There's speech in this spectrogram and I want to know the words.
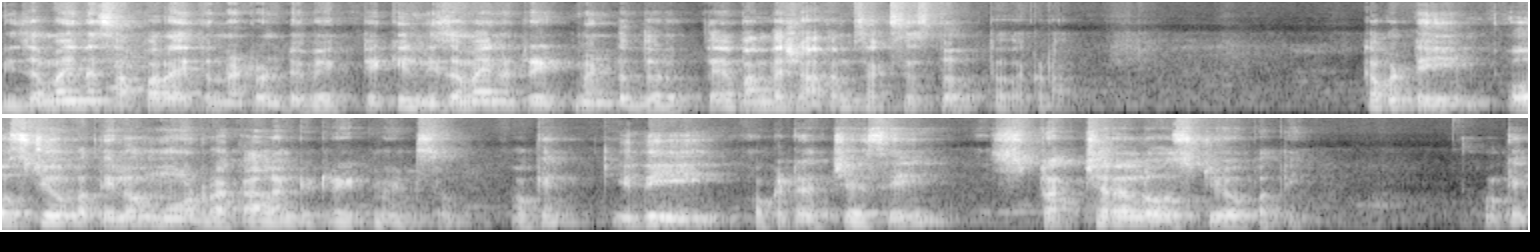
నిజమైన సఫర్ అవుతున్నటువంటి వ్యక్తికి నిజమైన ట్రీట్మెంట్ దొరికితే వంద శాతం సక్సెస్ దొరుకుతుంది అక్కడ. కాబట్టి ఓస్టియోపతిలో మూడు రకాలండి ట్రీట్మెంట్స్. ఓకే? ఇది ఒకటి వచ్చేసి స్ట్రక్చరల్ ఓస్టియోపతి ఓకే?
